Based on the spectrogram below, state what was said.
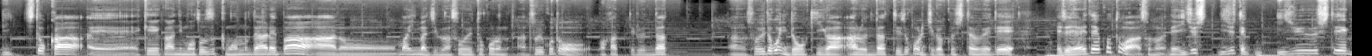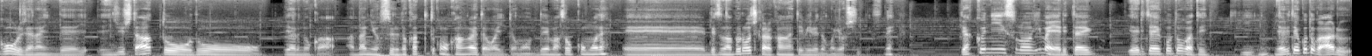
ー、立地とか、えー、景観に基づくものであれば、あのー、まあ今自分はそういうところ、そういうことを分かってるんだあのそういうところに動機があるんだっていうところを自覚した上で、えじゃあやりたいことは、そのね、移住し、移住って、移住してゴールじゃないんで、移住した後どうやるのか、何をするのかってところも考えた方がいいと思うんで、まあそこもね、えー、別のアプローチから考えてみるのもよしですね。逆に、その今やりたい、やりたいことができ、やりたいことがある、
